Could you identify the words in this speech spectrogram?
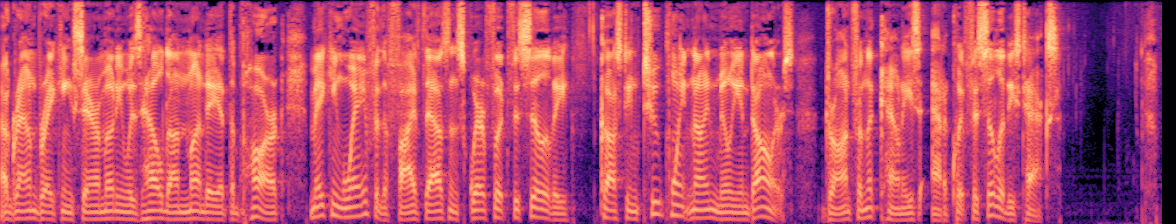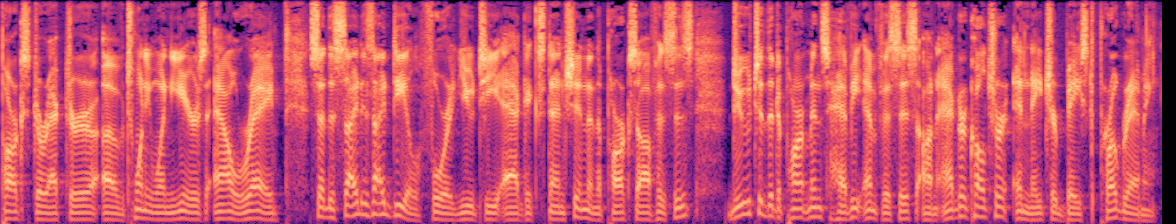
A groundbreaking ceremony was held on Monday at the park, making way for the 5,000 square foot facility costing $2.9 million, drawn from the county's adequate facilities tax. Parks Director of 21 years, Al Ray, said the site is ideal for UT Ag Extension and the Parks offices due to the department's heavy emphasis on agriculture and nature based programming.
